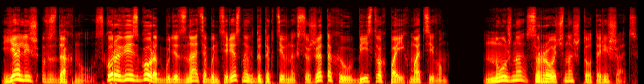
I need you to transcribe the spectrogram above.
Я лишь вздохнул. Скоро весь город будет знать об интересных детективных сюжетах и убийствах по их мотивам. Нужно срочно что-то решать.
